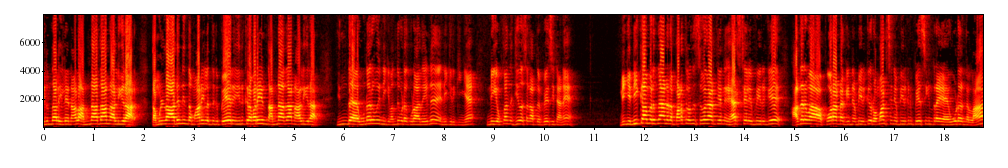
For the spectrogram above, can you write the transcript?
இருந்தாலும் இல்லைனாலும் அண்ணா தான் ஆளுகிறார். தமிழ்நாடுன்னு இந்த மாநிலத்துக்கு பேர் இருக்கிற வரை இந்த அண்ணா தான் ஆளுகிறார். இந்த உணர்வு இன்னைக்கு வந்து விடக்கூடாதுன்னு நீக்கிருக்கீங்க இன்னைக்கு உட்காந்து ஜீவசகாப்தம் பேசிட்டானே. நீங்கள் நீக்காமல் இருந்தால் அந்த படத்தில் வந்து சிவகார்த்தியன் ஹேர் ஸ்டைல் எப்படி இருக்குது அதர்வா போராட்ட கீன் எப்படி இருக்குது ரொமான்ஸ் சீன் எப்படி இருக்குன்னு பேசுகின்ற ஊடகங்கள்லாம்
